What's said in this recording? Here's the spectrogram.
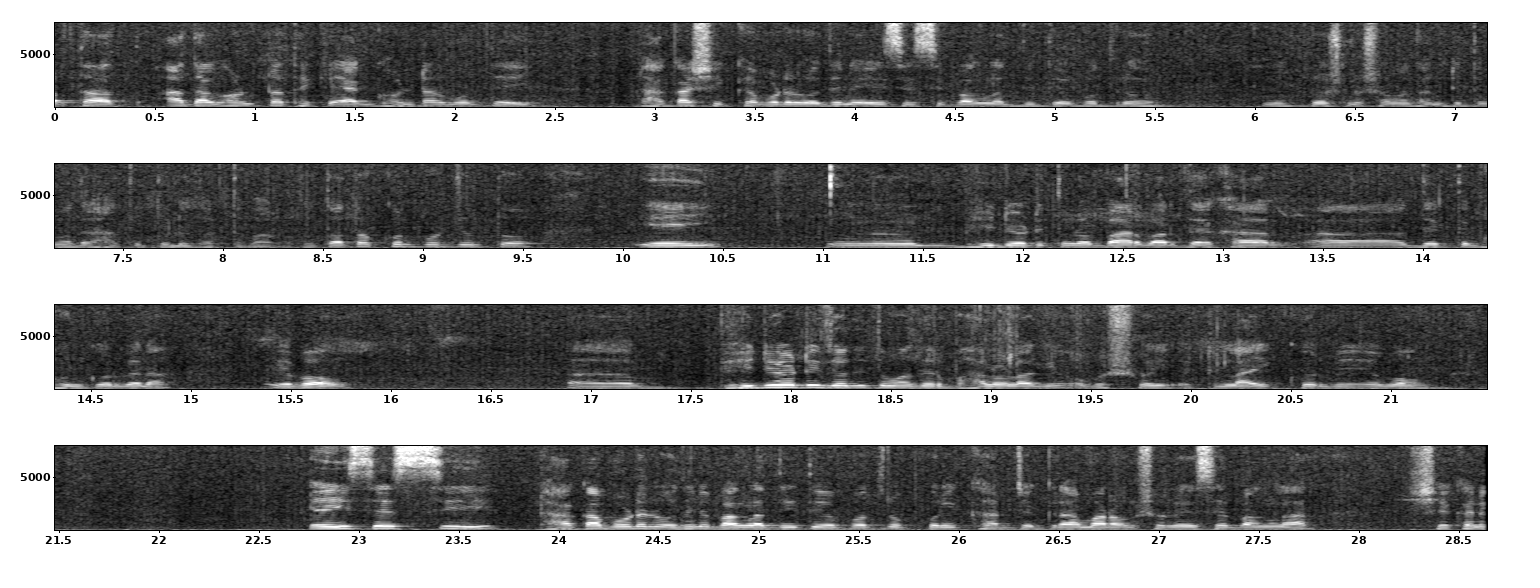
অর্থাৎ আধা ঘণ্টা থেকে এক ঘণ্টার মধ্যেই ঢাকা শিক্ষা বোর্ডের অধীনে এইচএসসি বাংলার দ্বিতীয় পত্র প্রশ্ন সমাধানটি তোমাদের হাতে তুলে ধরতে পারব। তো ততক্ষণ পর্যন্ত এই ভিডিওটি তোমরা বারবার দেখার দেখতে ভুল করবে না এবং ভিডিওটি যদি তোমাদের ভালো লাগে অবশ্যই একটি লাইক করবে এবং এইচএসসি, ঢাকা বোর্ডের অধীনে বাংলা দ্বিতীয় পত্র পরীক্ষার যে গ্রামার অংশ রয়েছে বাংলার, সেখানে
